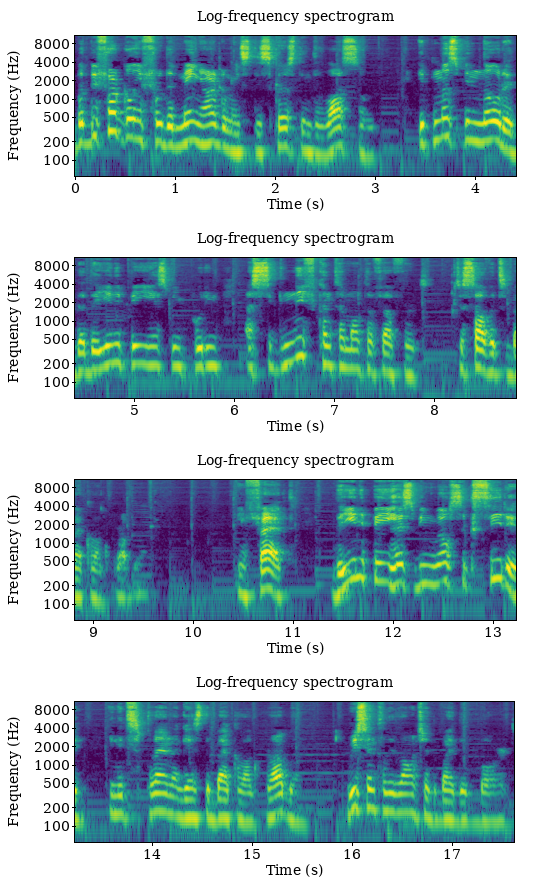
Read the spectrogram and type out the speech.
But before going through the main arguments discussed in the lawsuit, it must be noted that the INPI has been putting a significant amount of effort to solve its backlog problem. In fact, the INPI has been well succeeded in its plan against the backlog problem, recently launched by the board.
